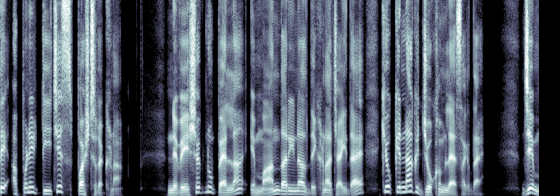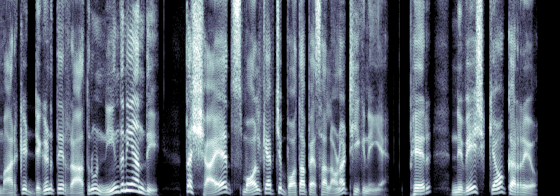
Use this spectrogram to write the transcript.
ਤੇ ਆਪਣੇ ਟੀਚੇ ਸਪਸ਼ਟ ਰੱਖਣਾ ਨਿਵੇਸ਼ਕ ਨੂੰ ਪਹਿਲਾਂ ਇਮਾਨਦਾਰੀ ਨਾਲ ਦੇਖਣਾ ਚਾਹੀਦਾ ਹੈ ਕਿ ਉਹ ਕਿੰਨਾ ਕੁ ਜੋਖਮ ਲੈ ਸਕਦਾ ਹੈ। ਜੇ ਮਾਰਕੀਟ ਡਿੱਗਣ ਤੇ ਰਾਤ ਨੂੰ ਨੀਂਦ ਨਹੀਂ ਆਂਦੀ ਤਾਂ ਸ਼ਾਇਦ ਸਮਾਲ ਕੈਪ 'ਚ ਬਹੁਤਾ ਪੈਸਾ ਲਾਉਣਾ ਠੀਕ ਨਹੀਂ ਹੈ। ਫਿਰ ਨਿਵੇਸ਼ ਕਿਉਂ ਕਰ ਰਹੇ ਹੋ?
